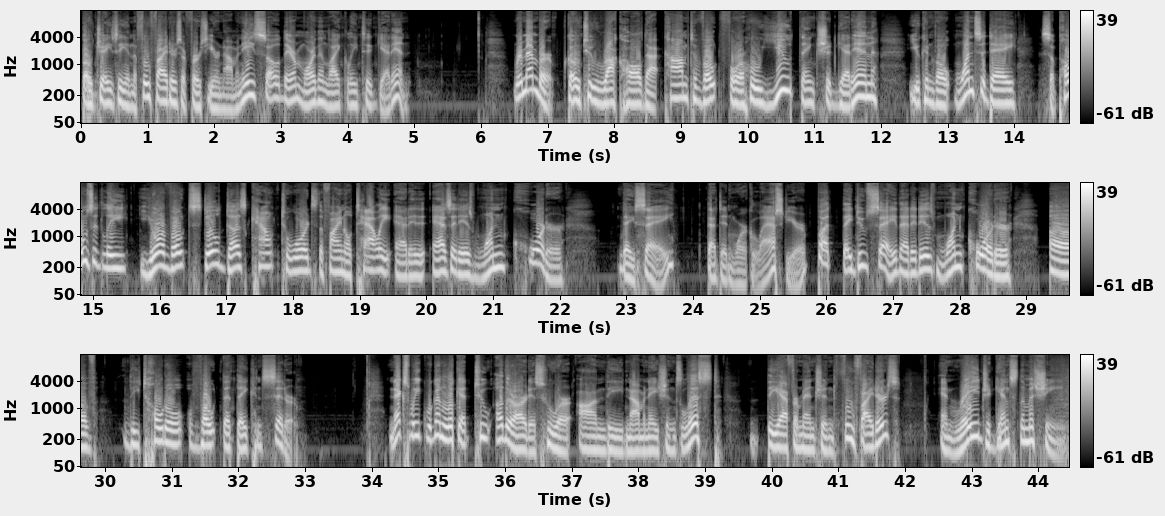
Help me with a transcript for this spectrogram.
Both Jay Z and the Foo Fighters are first year nominees, so they're more than likely to get in. Remember, go to rockhall.com to vote for who you think should get in. You can vote once a day. Supposedly, your vote still does count towards the final tally at it, as it is one quarter, they say. That didn't work last year, but they do say that it is one quarter of the total vote that they consider. Next week, we're going to look at two other artists who are on the nominations list the aforementioned Foo Fighters and Rage Against the Machine.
